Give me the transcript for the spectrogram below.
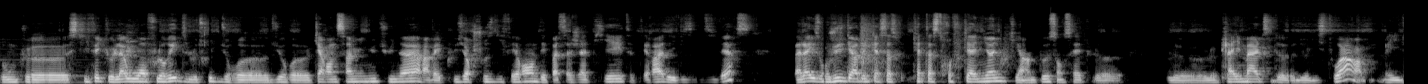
Donc, euh, ce qui fait que là où en Floride, le truc dure, euh, dure euh, 45 minutes, une heure, avec plusieurs choses différentes, des passages à pied, etc., des visites diverses, bah là, ils ont juste gardé Catastro- Catastrophe Canyon, qui est un peu censé être le, le, le climax de, de l'histoire. Mais ils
